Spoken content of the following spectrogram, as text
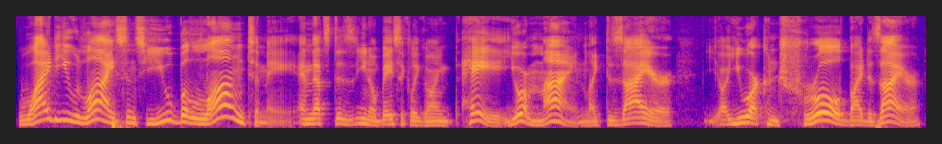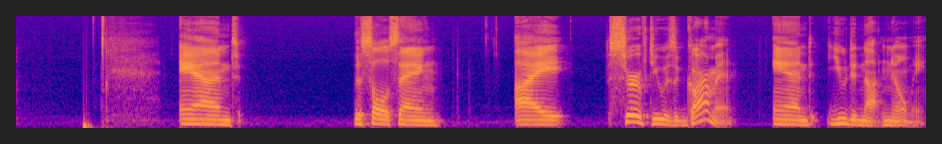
Why do you lie since you belong to me? And that's, you know, basically going, hey, you're mine. Like desire, you are controlled by desire. And the soul is saying, I served you as a garment and you did not know me.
